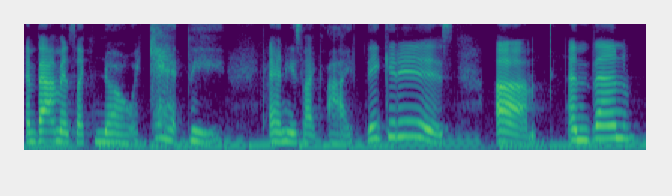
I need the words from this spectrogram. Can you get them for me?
And Batman's like, no, it can't be. And he's like, I think it is. Um, and then,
